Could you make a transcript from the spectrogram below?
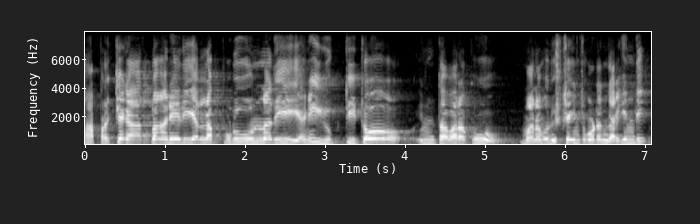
ఆ ప్రత్యేగాత్మ అనేది ఎల్లప్పుడూ ఉన్నది అని యుక్తితో ఇంతవరకు మనము నిశ్చయించుకోవడం జరిగింది.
